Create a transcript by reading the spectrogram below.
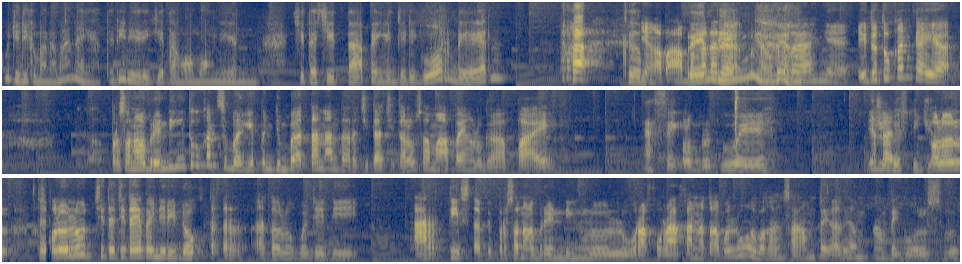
Gue jadi ke mana-mana ya. Tadi dari kita ngomongin cita-cita pengen jadi gorden, ke Ya nggak apa-apa kan ada benang merahnya. Itu tuh kan kayak personal branding itu kan sebagai penjembatan antara cita-cita lu sama apa yang lu gapai. Asik. Kalau menurut gue. Ya kan? kalau kalau lu cita-citanya pengen jadi dokter atau lu mau jadi artis tapi personal branding lu lu urak-urakan atau apa lu nggak bakal sampai kali am- sampai goals lu.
